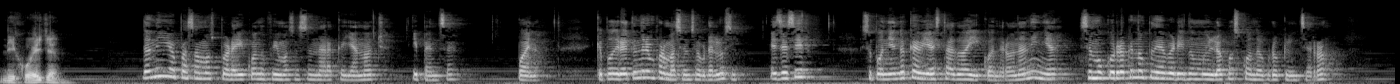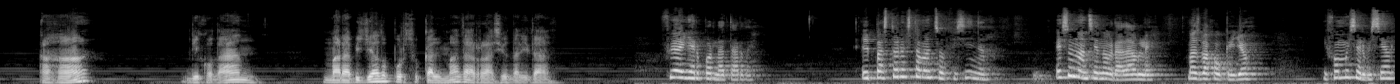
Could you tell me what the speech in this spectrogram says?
Dijo ella. Danny y yo pasamos por ahí cuando fuimos a cenar aquella noche, y pensé, bueno, que podría tener información sobre Lucy. Es decir, suponiendo que había estado ahí cuando era una niña, se me ocurrió que no podía haber ido muy lejos cuando Brooklyn cerró. Ajá, dijo Dan, maravillado por su calmada racionalidad. Fui ayer por la tarde. El pastor estaba en su oficina. Es un anciano agradable, más bajo que yo, y fue muy servicial.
